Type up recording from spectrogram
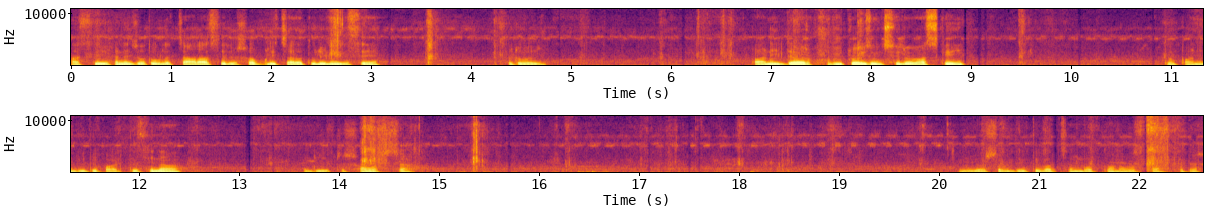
আজকে এখানে যতগুলো চারা ছিল, সবগুলি চারা তুলে নিয়ে গেছে ছোটো ভাই। পানি দেওয়ার খুবই প্রয়োজন ছিল আজকেই। তো পানি দিতে পারতেছি না। এটি একটা সমস্যা। দর্শক দেখতে পাচ্ছেন বর্তমান অবস্থা ক্ষেতের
